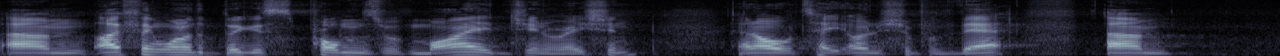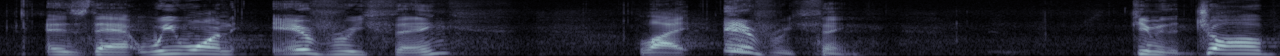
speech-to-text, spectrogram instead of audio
Um, I think one of the biggest problems with my generation, and I'll take ownership of that, um, is that we want everything, like everything. Give me the job,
